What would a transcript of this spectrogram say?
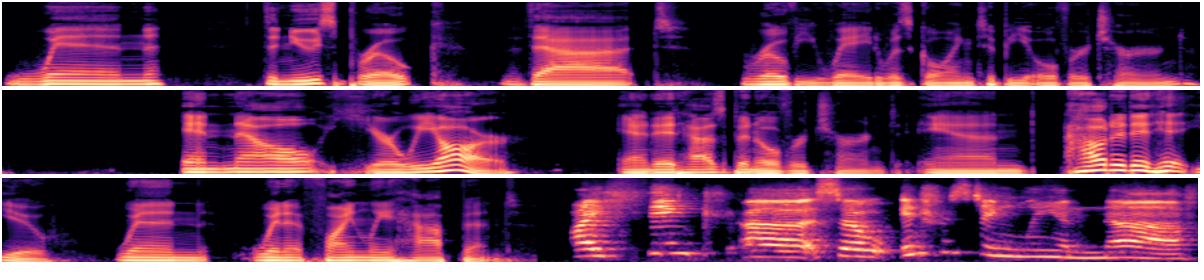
when the news broke that Roe v. Wade was going to be overturned. And now here we are. And it has been overturned. And how did it hit you when when it finally happened? I think uh, so. Interestingly enough,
